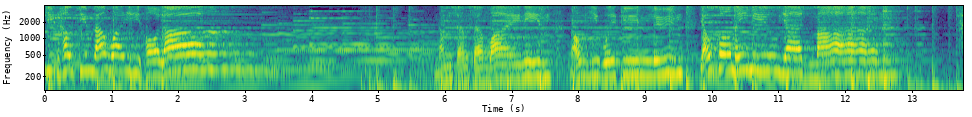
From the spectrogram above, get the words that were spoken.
热后渐冷，为何冷？能常常怀念。偶尔会眷恋，有个美妙一晚。哈，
